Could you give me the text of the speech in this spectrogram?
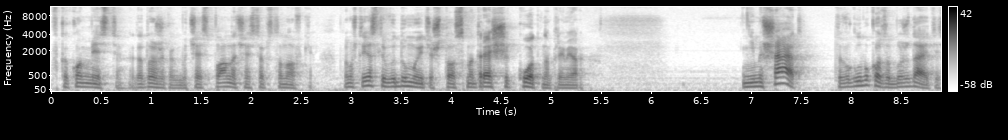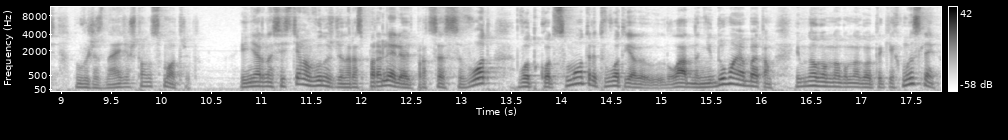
в каком месте. Это тоже как бы часть плана, часть обстановки. Потому что если вы думаете, что смотрящий кот, например, не мешает, то вы глубоко заблуждаетесь. Но вы же знаете, что он смотрит. И нервная система вынуждена распараллеливать процессы. Вот, вот кот смотрит, вот я, ладно, не думаю об этом. И много-много-много таких мыслей.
